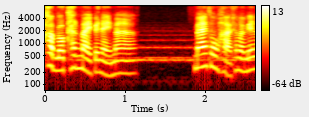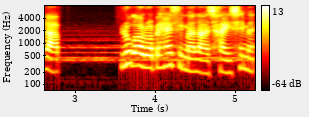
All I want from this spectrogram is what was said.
ูกขับรถคันใหม่ไปไหนมา แม่โทรหาทำไมไม่รับ ลูกเอารถไปให้ซิมาลาใช้ใช่ไหม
